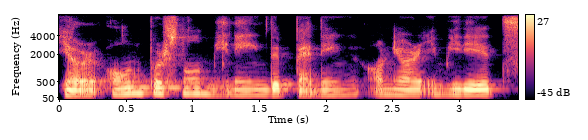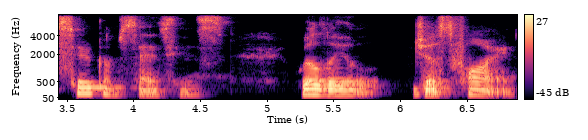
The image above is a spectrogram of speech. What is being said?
Your own personal meaning, depending on your immediate circumstances, will do just fine.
